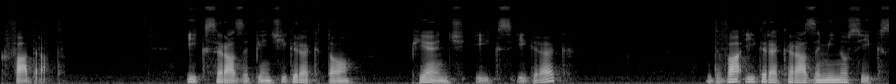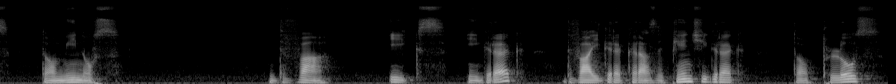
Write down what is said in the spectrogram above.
kwadrat. x razy 5y to 5xy. 2y razy minus x to minus 2xy. 2y razy 5y to plus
